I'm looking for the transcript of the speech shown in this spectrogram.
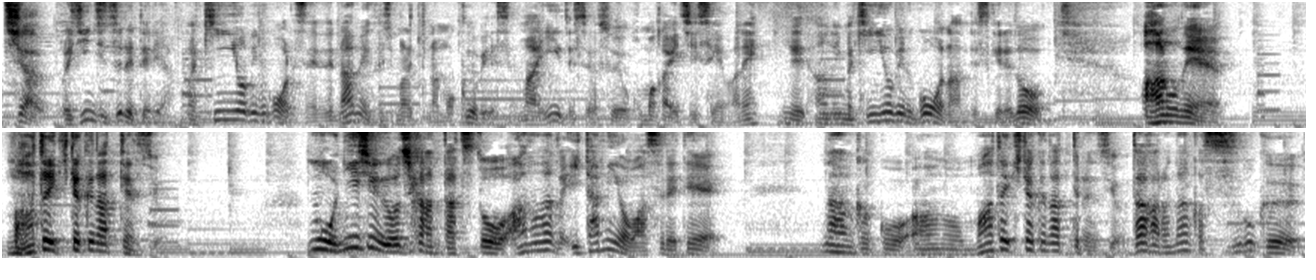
違う。一日ずれてるやん、まあ、金曜日の午後ですね。でラーメン始まるっていうのは木曜日ですまあいいですよ。そういう細かい実践はね。であの今金曜日の午後なんですけれどあのねまた行きたくなってんすよ。もう24時間経つとあのなんか痛みを忘れてなんかこうあのまた行きたくなってるんですよ。だからなんかすごく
